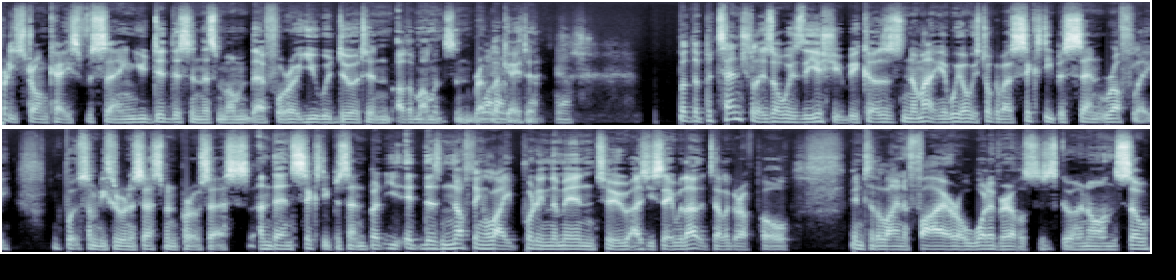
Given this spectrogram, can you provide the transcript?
pretty strong case for saying you did this in this moment, therefore you would do it in other moments and replicate it. Yeah. But the potential is always the issue because no matter, we always talk about 60% roughly, put somebody through an assessment process and then 60%, but it, there's nothing like putting them into, as you say, without a telegraph pole, into the line of fire or whatever else is going on. So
